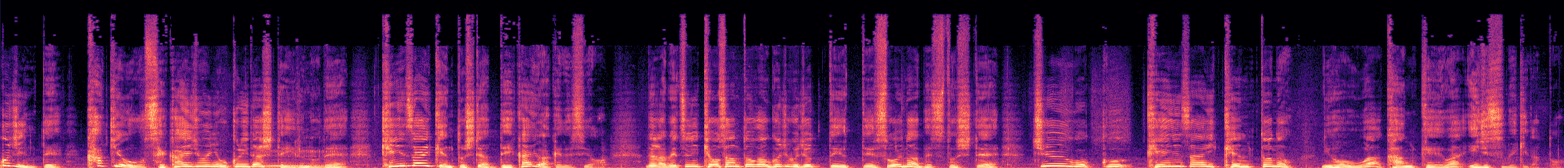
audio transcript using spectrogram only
国人って華僑を世界中に送り出しているので経済圏としてはでかいわけですよ。だから別に共産党がぐじゅぐじゅって言ってそういうのは別として中国経済圏との日本は関係は維持すべきだと。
